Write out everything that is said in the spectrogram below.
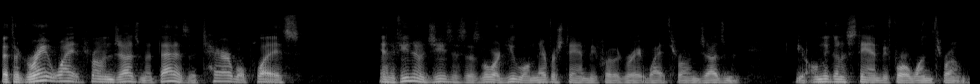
But the great white throne judgment, that is a terrible place. And if you know Jesus as Lord, you will never stand before the great white throne judgment. You're only going to stand before one throne.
